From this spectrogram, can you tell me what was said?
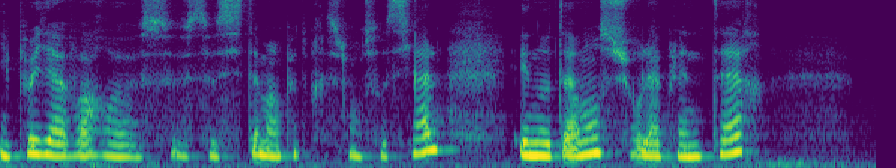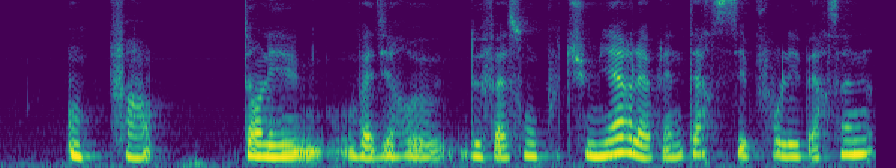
il peut y avoir ce, système un peu de pression sociale, et notamment sur la pleine terre, enfin, dans les, on va dire euh, de façon coutumière, la pleine terre, c'est pour les personnes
